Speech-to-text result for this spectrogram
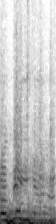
Romania.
